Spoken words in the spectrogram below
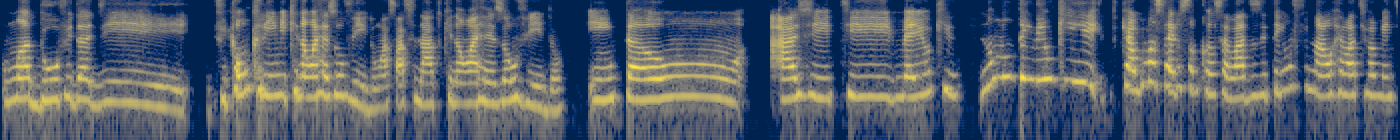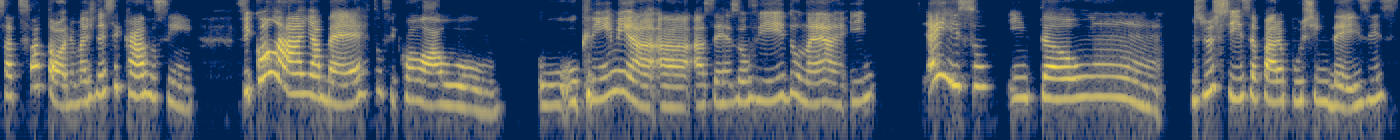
uma dúvida de. Fica um crime que não é resolvido, um assassinato que não é resolvido. Então, a gente meio que não, não tem nem o que. que algumas séries são canceladas e tem um final relativamente satisfatório, mas nesse caso, assim, ficou lá em aberto, ficou lá o, o, o crime a, a, a, ser resolvido, né? E é isso. Então, justiça para Pushing Daisies.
